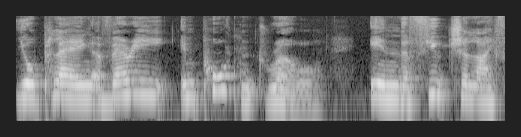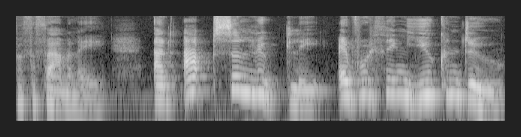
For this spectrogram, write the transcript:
you're playing a very important role in the future life of the family and absolutely everything you can do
